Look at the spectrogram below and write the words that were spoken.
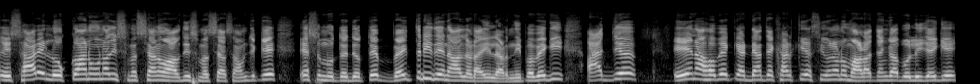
ਇਹ ਸਾਰੇ ਲੋਕਾਂ ਨੂੰ ਉਹਨਾਂ ਦੀ ਸਮੱਸਿਆ ਨੂੰ ਆਪਦੀ ਸਮੱਸਿਆ ਸਮਝ ਕੇ ਇਸ ਮੁੱਦੇ ਦੇ ਉੱਤੇ ਬਿਹਤਰੀ ਦੇ ਨਾਲ ਲੜਾਈ ਲੜਨੀ ਪਵੇਗੀ। ਅੱਜ ਇਹ ਨਾ ਹੋਵੇ ਕਿ ਅੱਡਿਆਂ ਤੇ ਖੜ ਕੇ ਅਸੀਂ ਉਹਨਾਂ ਨੂੰ ਮਾੜਾ ਚੰਗਾ ਬੋਲੀ ਜਾਈਏ।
